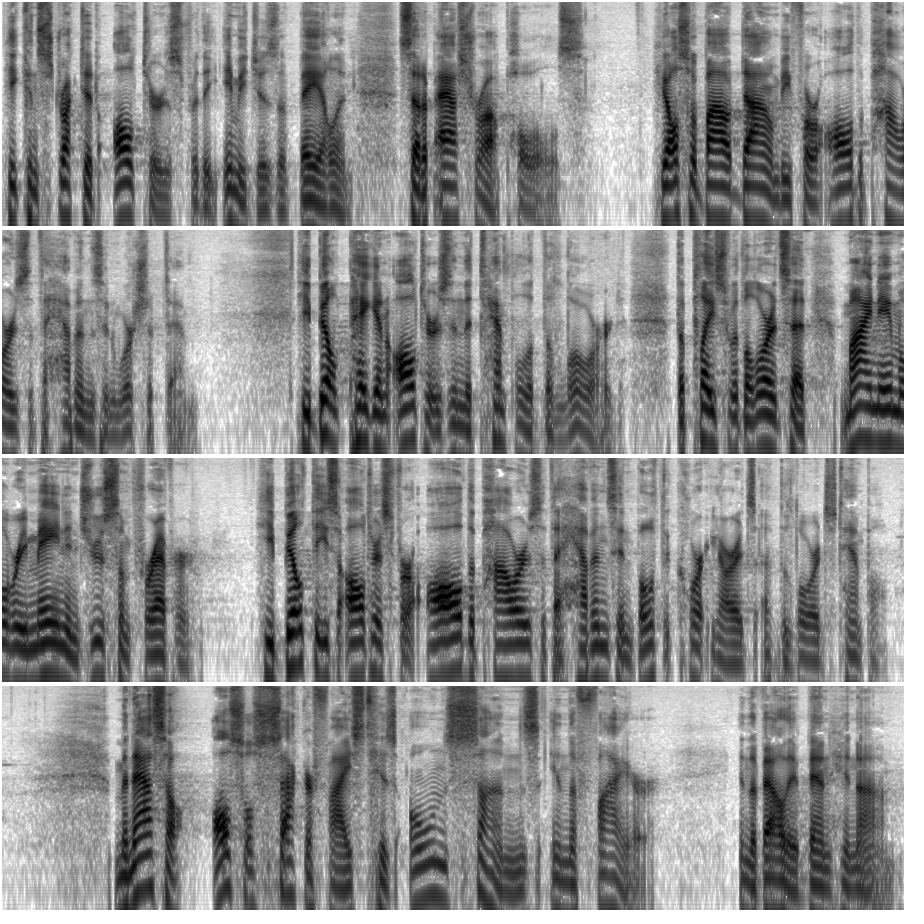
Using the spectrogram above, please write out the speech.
He constructed altars for the images of Baal and set up Asherah poles. He also bowed down before all the powers of the heavens and worshiped them. He built pagan altars in the temple of the Lord, the place where the Lord said, My name will remain in Jerusalem forever. He built these altars for all the powers of the heavens in both the courtyards of the Lord's temple. Manasseh also sacrificed his own sons in the fire in the valley of Ben Hinnom.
